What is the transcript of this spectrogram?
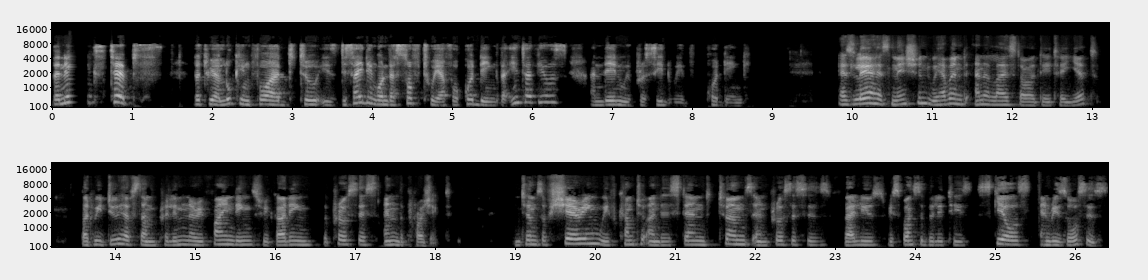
The next steps that we are looking forward to is deciding on the software for coding the interviews, and then we proceed with coding. As Leah has mentioned, we haven't analyzed our data yet, but we do have some preliminary findings regarding the process and the project. In terms of sharing, we've come to understand terms and processes, values, responsibilities, skills, and resources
